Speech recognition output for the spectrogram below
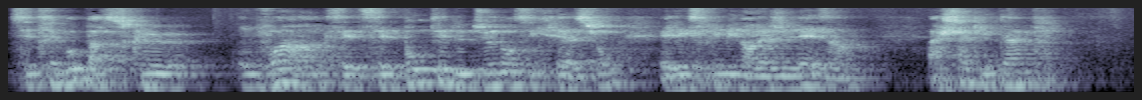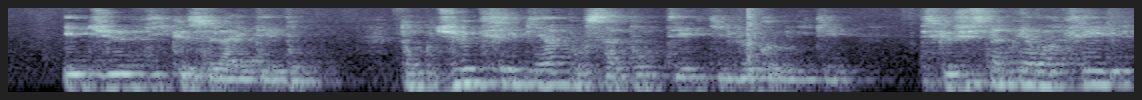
c'est très beau parce que on voit hein, que cette, bonté de Dieu dans ses créations, elle est exprimée dans la Genèse. Hein. À chaque étape, et Dieu vit que cela était bon. Donc Dieu crée bien pour sa bonté qu'il veut communiquer. Puisque juste après avoir créé,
